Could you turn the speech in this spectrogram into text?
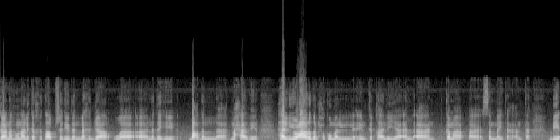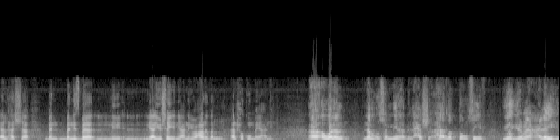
كان هنالك خطاب شديد اللهجة ولديه بعض المحاذير. هل يعارض الحكومة الانتقالية الآن كما سميتها أنت بالهشة؟ بالنسبة لأي شيء يعني يعارض الحكومة يعني؟ أولا لم أسميها بالحشة هذا التوصيف يجمع عليه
